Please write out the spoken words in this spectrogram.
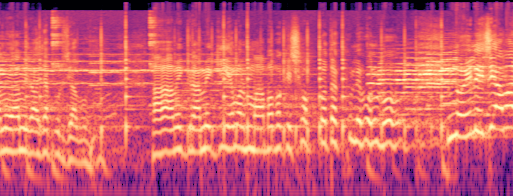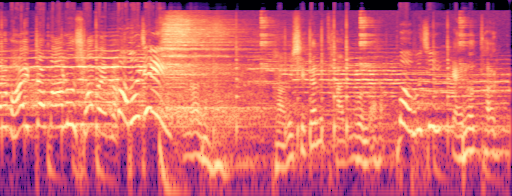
আমি আমি রাজাপুর যাব। আর আমি গ্রামে গিয়ে আমার মা বাবাকে সব কথা খুলে বলব। নইলে যে আমার ভাইটা মানুষ হবে না। বাবুজি। না না। আমি সেখানে থাকব না। বাবুজি। কেন থাকব?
